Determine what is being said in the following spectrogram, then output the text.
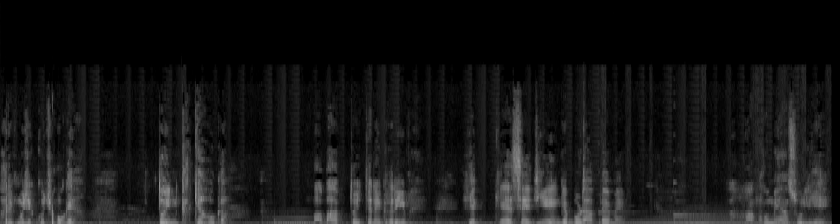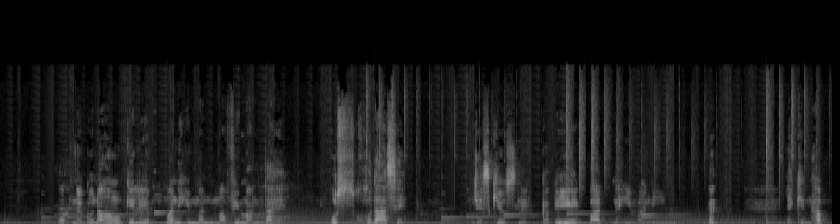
अरे मुझे कुछ हो गया तो इनका क्या होगा? माँ बाप तो इतने गरीब हैं, ये कैसे जिएँगे बुढ़ापे में? आँखों में आँसू लिए, वो अपने गुनाहों के लिए मन ही मन माफ़ी माँगता है, उस खुदा से। जिसकी उसने कभी एक बात नहीं मानी। लेकिन अब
